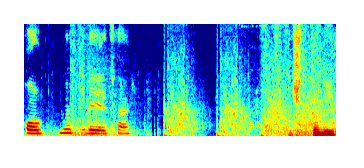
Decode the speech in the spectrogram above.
Korkmak bile yeter. Cidden iyiydi.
